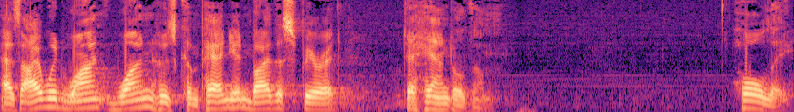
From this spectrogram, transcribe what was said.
as I would want one who's companioned by the Spirit to handle them. Holy,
